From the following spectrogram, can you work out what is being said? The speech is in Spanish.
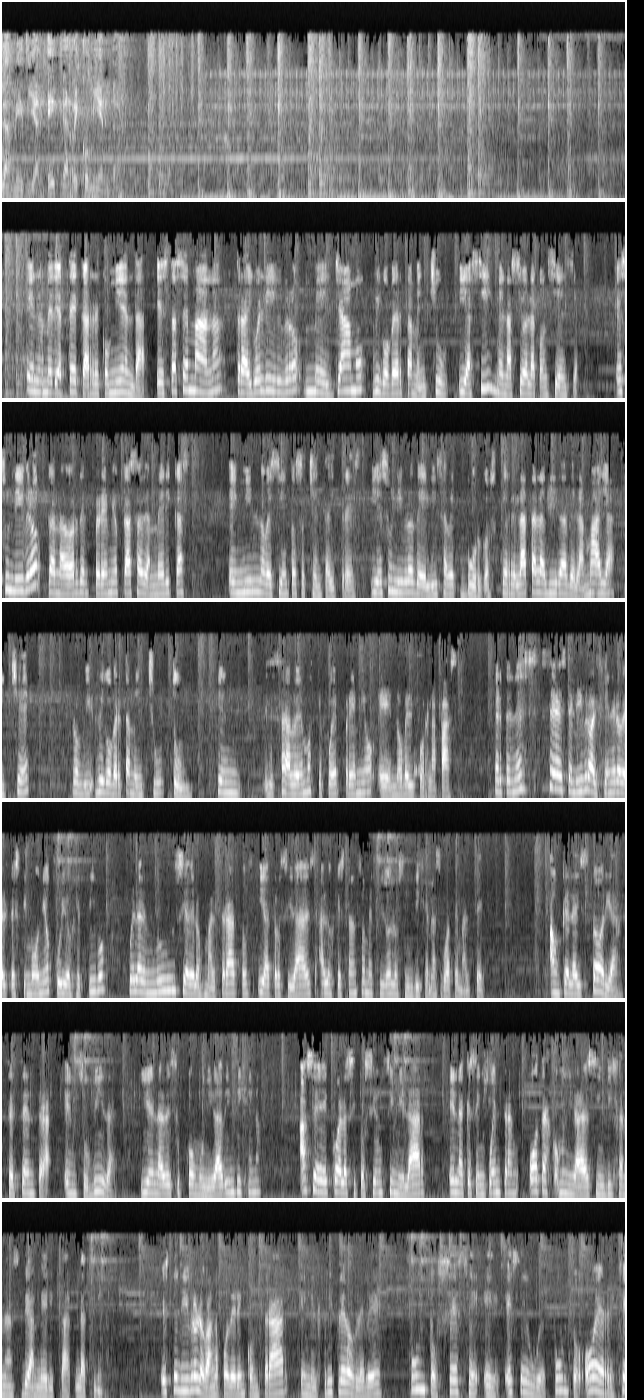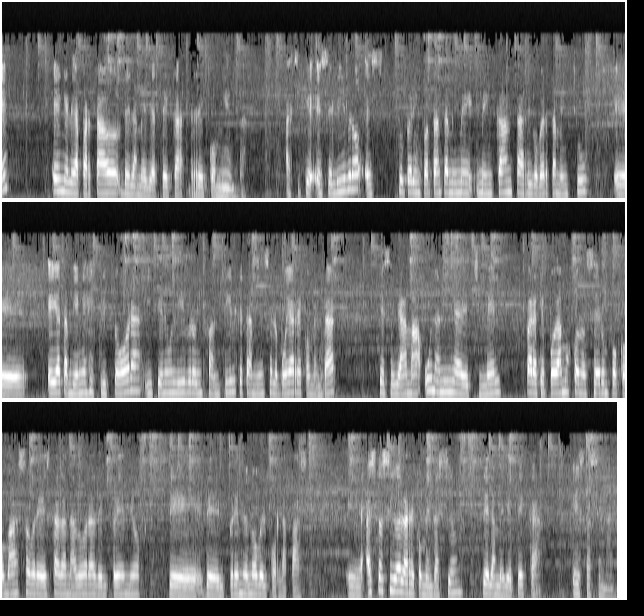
La Mediateca recomienda. En la Mediateca recomienda esta semana traigo el libro Me llamo Rigoberta Menchú y así me nació la conciencia. Es un libro ganador del premio Casa de Américas en 1983 y es un libro de Elizabeth Burgos que relata la vida de la maya Quiché Rigoberta Menchú Tum, quien sabemos que fue premio eh, Nobel por la Paz. Pertenece este libro al género del testimonio cuyo objetivo fue la denuncia de los maltratos y atrocidades a los que están sometidos los indígenas guatemaltecos. Aunque la historia se centra en su vida y en la de su comunidad indígena, hace eco a la situación similar en la que se encuentran otras comunidades indígenas de América Latina. Este libro lo van a poder encontrar en el www.ccesv.org en el apartado de la mediateca Recomienda. Así que ese libro es súper importante. A mí me, encanta Rigoberta Menchú. Eh, ella también es escritora y tiene un libro infantil que también se lo voy a recomendar, que se llama Una niña de Chimel, para que podamos conocer un poco más sobre esta ganadora del premio del Premio Nobel por la Paz. Eh, esta ha sido la recomendación de la Mediateca esta semana.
